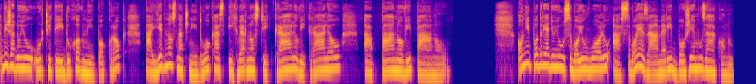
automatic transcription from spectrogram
vyžadujú určitý duchovný pokrok a jednoznačný dôkaz ich vernosti kráľovi kráľov a pánovi pánov. Oni podriadujú svoju vôľu a svoje zámery Božiemu zákonu.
